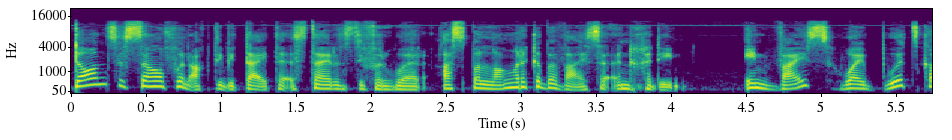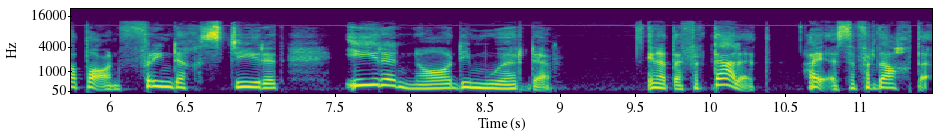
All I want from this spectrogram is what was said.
Dan se selfoonaktiwiteite is tydens die verhoor as belangrike bewyse ingedien en wys hoe hy boodskappe aan vriende gestuur het ure na die moorde en dat hy vertel het hy is 'n verdagte.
